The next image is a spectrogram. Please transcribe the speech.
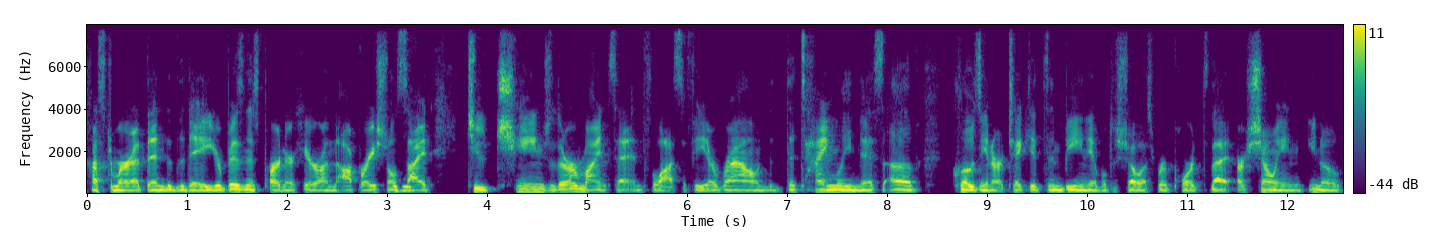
customer at the end of the day, your business partner here on the operational mm-hmm. side, to change their mindset and philosophy around the timeliness of closing our tickets and being able to show us reports that are showing, you know,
